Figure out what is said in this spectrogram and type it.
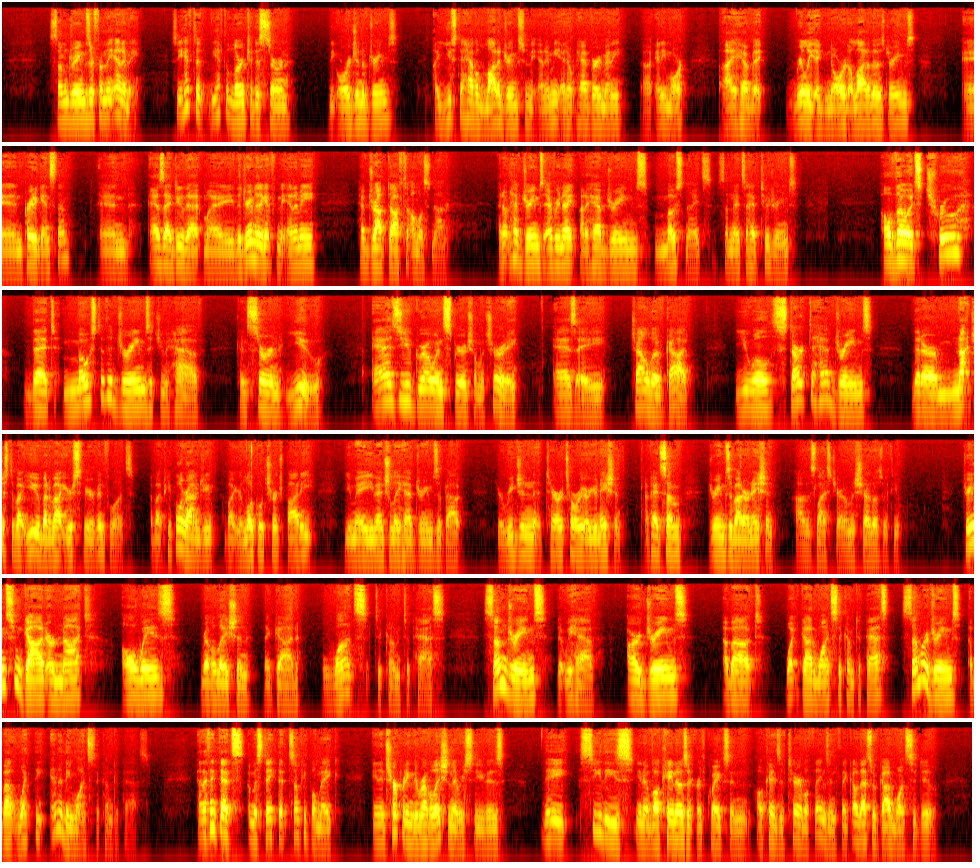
Some dreams are from the enemy. So you have to you have to learn to discern the origin of dreams. I used to have a lot of dreams from the enemy. I don't have very many uh, anymore. I have uh, really ignored a lot of those dreams and prayed against them. And as I do that, my the dreams I get from the enemy have dropped off to almost none. I don't have dreams every night, but I have dreams most nights. Some nights I have two dreams. Although it's true that most of the dreams that you have concern you as you grow in spiritual maturity as a child of God. You will start to have dreams that are not just about you, but about your sphere of influence, about people around you, about your local church body. You may eventually have dreams about your region, territory, or your nation. I've had some dreams about our nation uh, this last year, and I'm going to share those with you. Dreams from God are not always revelation that God wants to come to pass. Some dreams that we have are dreams about what God wants to come to pass. Some are dreams about what the enemy wants to come to pass. And I think that's a mistake that some people make in interpreting the revelation they receive is they see these, you know, volcanoes and earthquakes and all kinds of terrible things and think, "Oh, that's what God wants to do."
